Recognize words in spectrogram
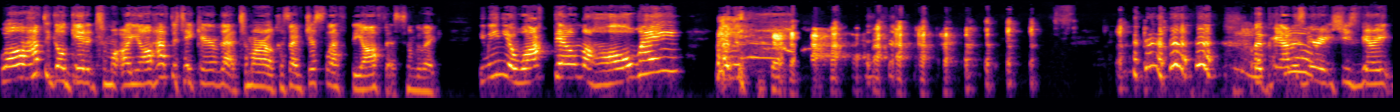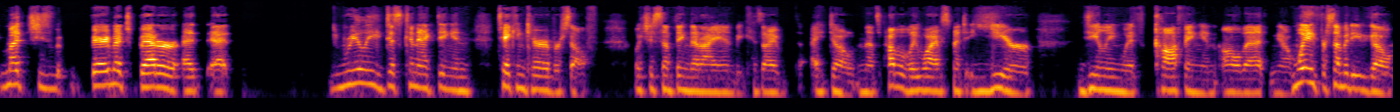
well i'll have to go get it tomorrow. You'll have to take care of that tomorrow because i've just left the office. And i'll be like you mean you walk down the hallway? I mean, but Pam is very she's very much she's very much better at at really disconnecting and taking care of herself, which is something that I am because I I don't, and that's probably why I've spent a year dealing with coughing and all that. You know, I'm waiting for somebody to go.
